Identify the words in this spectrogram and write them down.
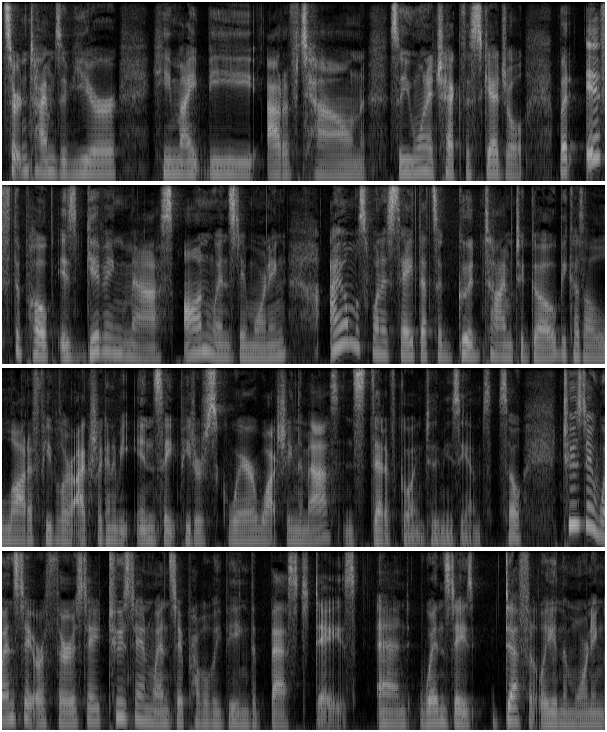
certain times of year he might be out of town. So you want to check the schedule. But if the pope is giving mass on wednesday morning i almost want to say that's a good time to go because a lot of people are actually going to be in st peter's square watching the mass instead of going to the museums. So tuesday wednesday or thursday tuesday and wednesday probably being the best days and Wednesdays definitely in the morning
